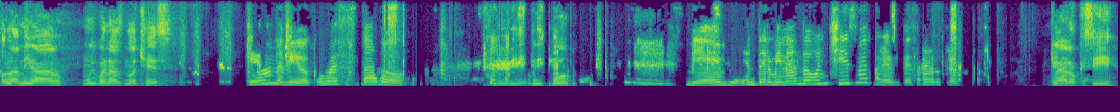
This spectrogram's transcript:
Hola amiga, muy buenas noches. ¿qué onda, amigo? ¿Cómo has estado? Muy bien, ¿y tú? Bien, bien, terminando un chisme para empezar otro. Claro que sí.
